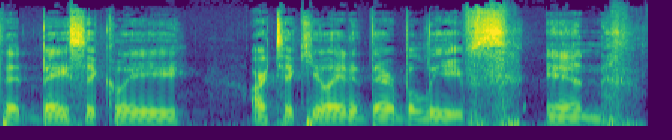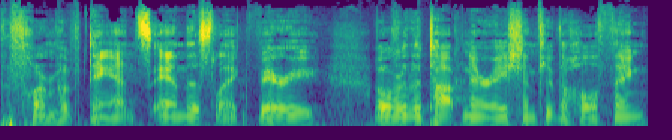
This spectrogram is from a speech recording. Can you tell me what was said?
That basically articulated their beliefs in the form of dance and this like very over the top narration through the whole thing.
